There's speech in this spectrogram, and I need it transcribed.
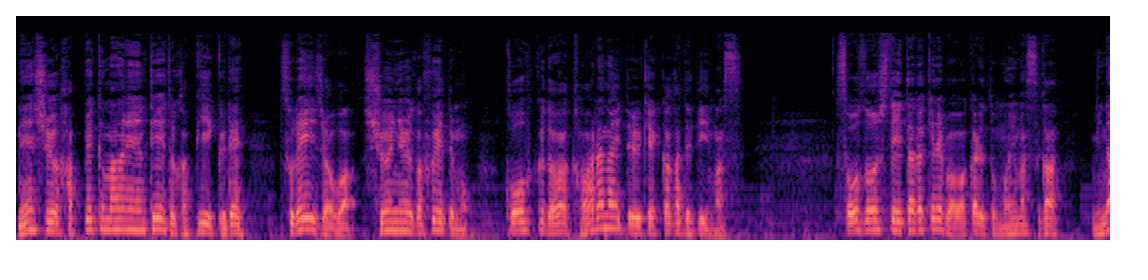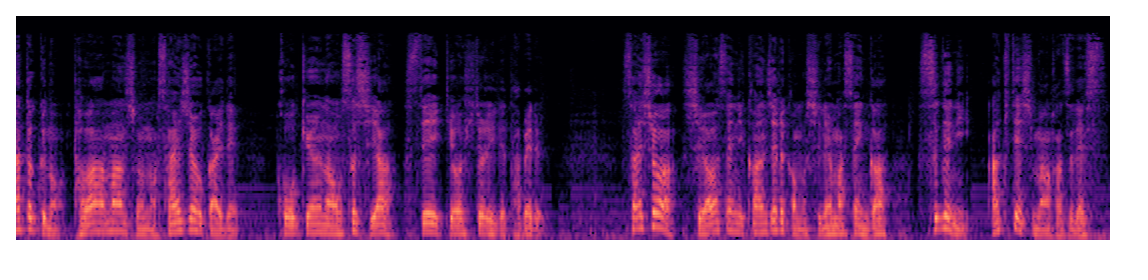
年収800万円程度がピークで、それ以上は収入が増えても幸福度は変わらないという結果が出ています。想像していただければわかると思いますが、港区のタワーマンションの最上階で高級なお寿司やステーキを一人で食べる。最初は幸せに感じるかもしれませんが、すぐに飽きてしまうはずです。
